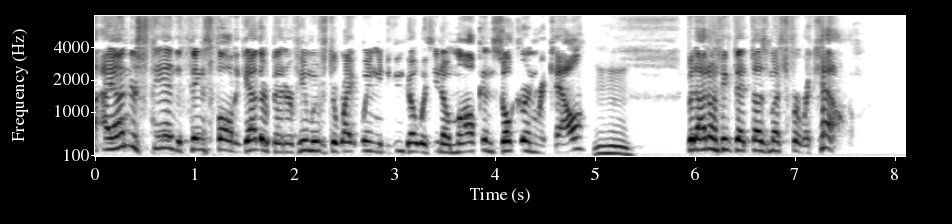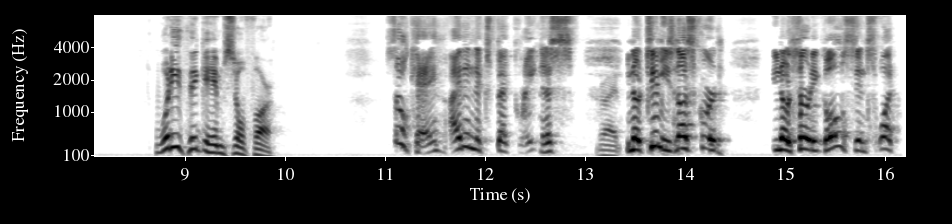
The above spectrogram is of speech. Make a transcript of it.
I understand that things fall together better if he moves to right wing and you can go with, you know, Malkin, Zucker, and Rakell. Mm-hmm. But I don't think that does much for Rakell. What do you think of him so far? It's okay. I didn't expect greatness. Right. You know, Timmy's not scored, you know, 30 goals since what,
